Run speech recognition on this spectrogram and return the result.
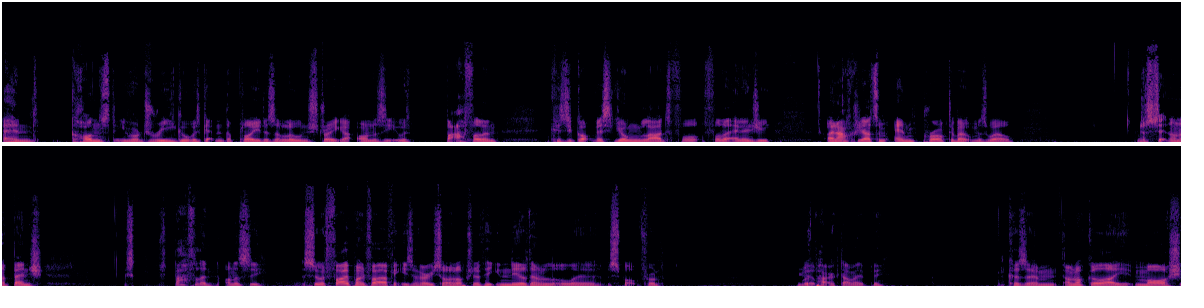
and constantly Rodrigo was getting deployed as a lone striker. Honestly, it was baffling because you've got this young lad full full of energy, and actually had some end product about him as well. Just sitting on a bench, it's, baffling, honestly. So at five point five, I think he's a very solid option if he can nail down a little uh, spot up front with Yep. Patrick. That might be. Because um, I'm not gonna lie, Marsh.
